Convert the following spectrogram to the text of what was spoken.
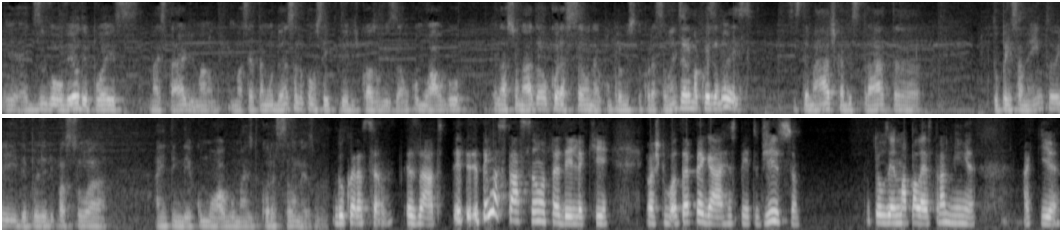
é, desenvolveu depois, mais tarde, uma, uma certa mudança no conceito dele de cosmovisão como algo relacionado ao coração, né, o compromisso do coração. Antes era uma coisa mais Isso. sistemática, abstrata do pensamento e depois ele passou a, a entender como algo mais do coração mesmo. Né? Do coração, exato. Tem uma citação até dele aqui, eu acho que vou até pegar a respeito disso, que eu usei numa palestra minha aqui.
